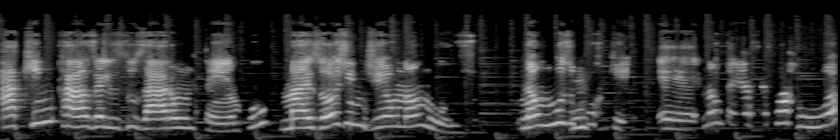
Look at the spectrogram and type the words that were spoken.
Aqui em casa eles usaram um tempo, mas hoje em dia eu não uso. Não uso hum. porque é, não tenho acesso à rua,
